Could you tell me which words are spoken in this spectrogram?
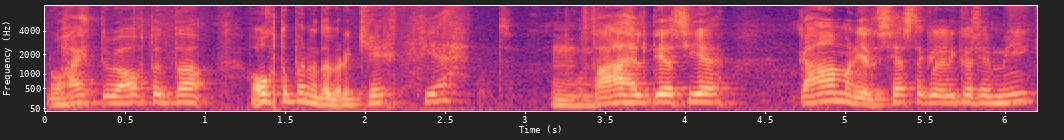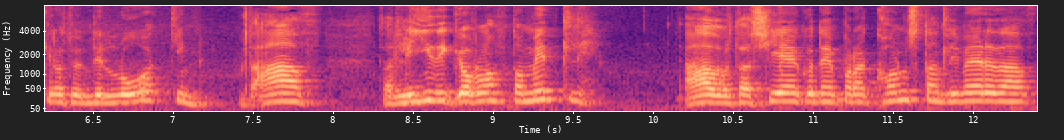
nú hættu við 8. oktober það verið keirt þétt. Og það held ég að sé gaman, ég held sérstaklega líka að sé mikilvægt undir lokin. Veist, að það líði ekki of langt á milli. Að veist, það sé einhvern veginn bara konstantli verið að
